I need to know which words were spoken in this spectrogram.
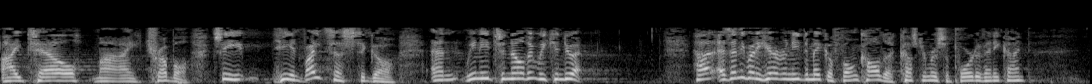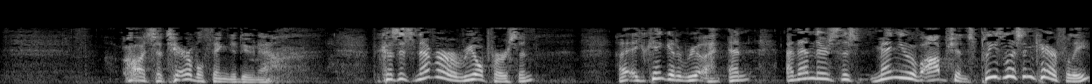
I tell my trouble. See, He invites us to go, and we need to know that we can do it. Has anybody here ever need to make a phone call to customer support of any kind? Oh, it's a terrible thing to do now. Because it's never a real person. Uh, you can't get a real, and, and then there's this menu of options. Please listen carefully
